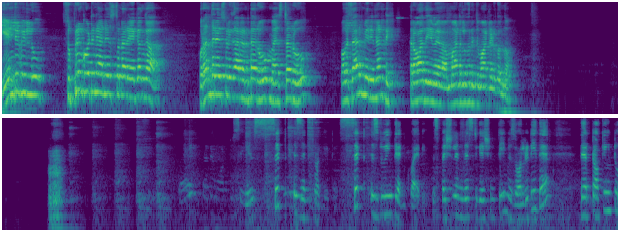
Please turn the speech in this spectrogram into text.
ఏంటి వీళ్ళు? సుప్రీంకోర్టుని అనేస్తున్నారు ఏకంగా పురంధరేశ్వరి గారు అంటారు మాస్టరు ఒకసారి మీరు వినండి తర్వాత ఈ మాటల గురించి మాట్లాడుకుందాం SIT is interrogating. SIT is doing the inquiry. The special investigation team is already there. They're talking to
